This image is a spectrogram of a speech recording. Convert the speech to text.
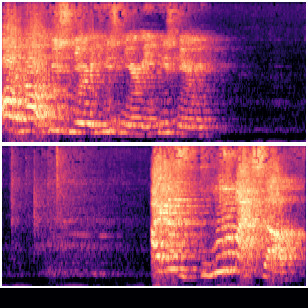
Oh no, he's near me, he's near me, he's near me. I just blew myself.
